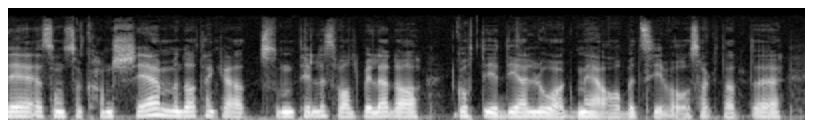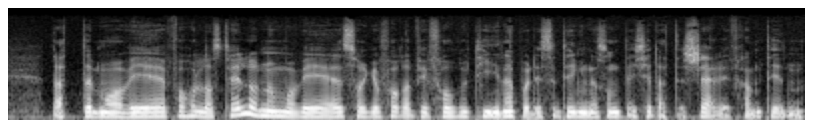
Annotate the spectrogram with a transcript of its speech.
det, er sånn som kan skje. Men da tenker jeg at som tillitsvalgt ville jeg da gått i dialog med arbeidsgiver og sagt at uh, dette må vi forholde oss til, og nå må vi sørge for at vi får rutiner på disse tingene, sånn at ikke dette skjer i fremtiden.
